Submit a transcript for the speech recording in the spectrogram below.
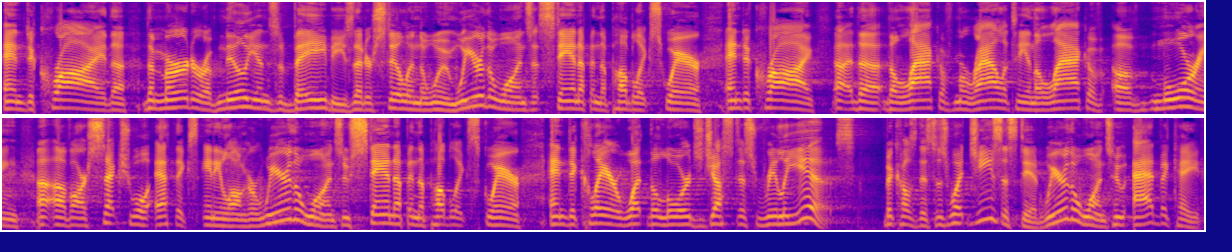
and decry the, the murder of millions of babies that are still in the womb. We are the ones that stand up in the public square and decry uh, the, the lack of morality and the lack of, of mooring uh, of our sexual ethics any longer. We're the ones who stand up in the public square and declare what the Lord's justice really is because this is what Jesus did. We're the ones who advocate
